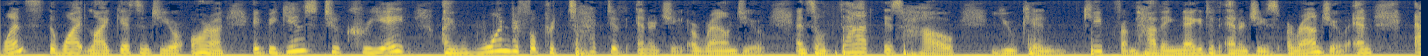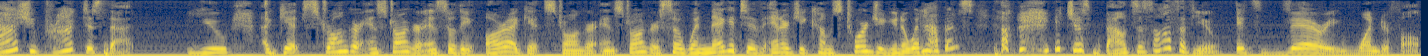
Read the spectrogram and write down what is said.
once the white light gets into your aura, it begins to create a wonderful protective energy around you. And so that is how you can keep from having negative energies around you. And as you practice that, you uh, get stronger and stronger and so the aura gets stronger and stronger so when negative energy comes towards you you know what happens it just bounces off of you it's very wonderful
